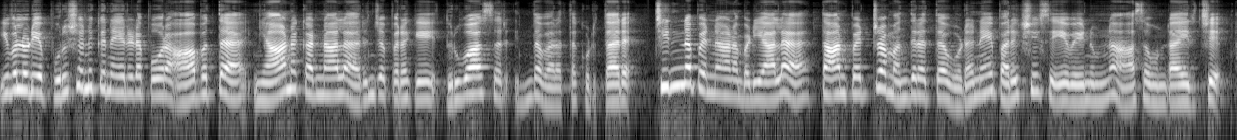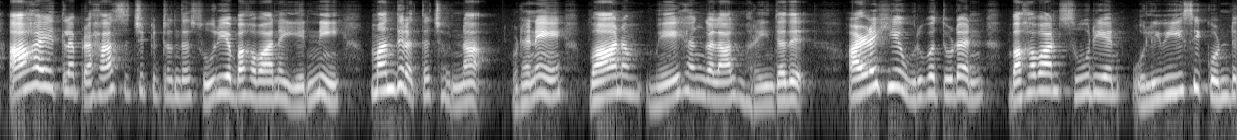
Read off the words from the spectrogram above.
இவளுடைய புருஷனுக்கு நேரிட போற ஆபத்தை ஞான கண்ணால அறிஞ்ச பிறகே துர்வாசர் இந்த வரத்தை கொடுத்தாரு. சின்ன பெண்ணானபடியால தான் பெற்ற மந்திரத்தை உடனே பரீட்சை செய்ய வேணும்னு ஆசை உண்டாயிருச்சு. ஆகாயத்துல பிரகாசிச்சுக்கிட்டு இருந்த சூரிய பகவானை எண்ணி மந்திரத்தை சொன்னா. உடனே வானம் மேகங்களால் மறைந்தது. அழகிய உருவத்துடன் பகவான் சூரியன் ஒளிவீசி கொண்டு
